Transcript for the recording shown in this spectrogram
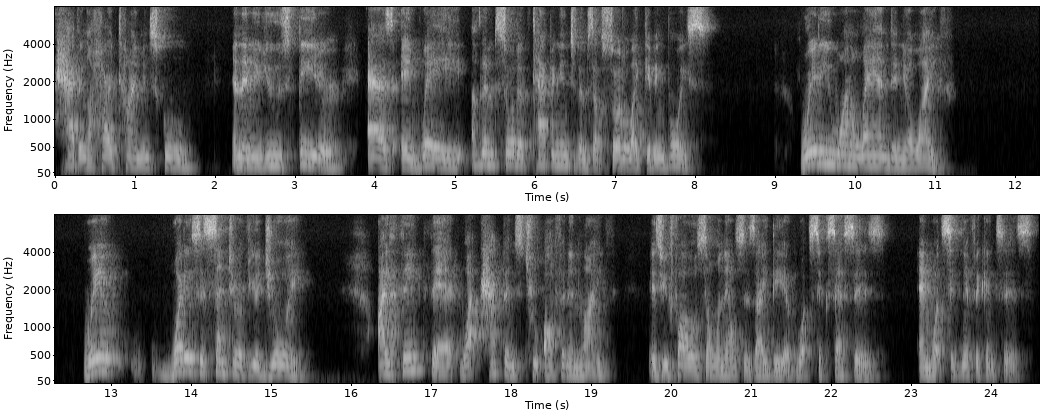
having a hard time in school? And then you use theater as a way of them sort of tapping into themselves, sort of like giving voice. Where do you want to land in your life? Where, what is the center of your joy? I think that what happens too often in life is you follow someone else's idea of what success is and what significance is.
